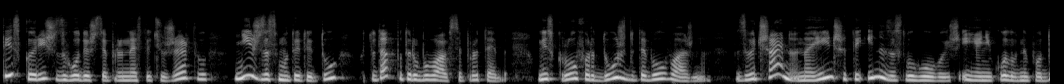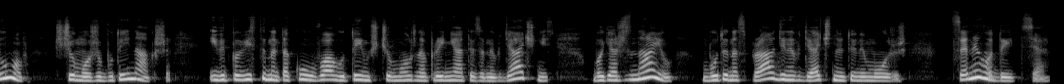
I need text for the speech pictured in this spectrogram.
ти скоріш згодишся принести цю жертву, ніж засмутити ту, хто так потурбувався про тебе. Міс Кроуфорд дуже до тебе уважна. Звичайно, на інше ти і не заслуговуєш, і я ніколи б не подумав, що може бути інакше. І відповісти на таку увагу тим, що можна прийняти за невдячність, бо я ж знаю, бути насправді невдячною ти не можеш. Це не годиться.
